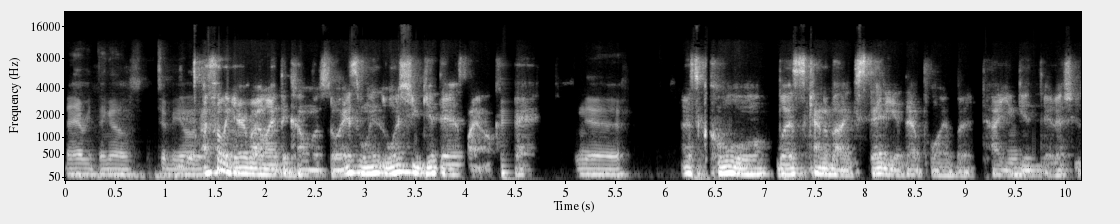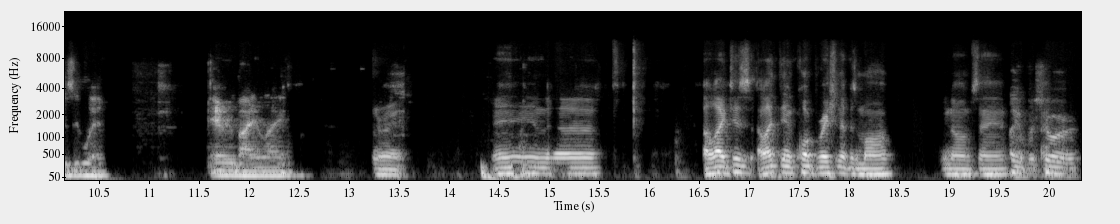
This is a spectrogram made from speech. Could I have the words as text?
than everything else, to be Yeah. honest. I feel like everybody liked the come up story. It's when once you get there, it's like okay, Yeah. that's cool, but it's kind of like steady at that point. But how you get there, that's usually what everybody like. Right. And uh I liked his I liked the incorporation of his mom. You know what I'm saying? Like for sure.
